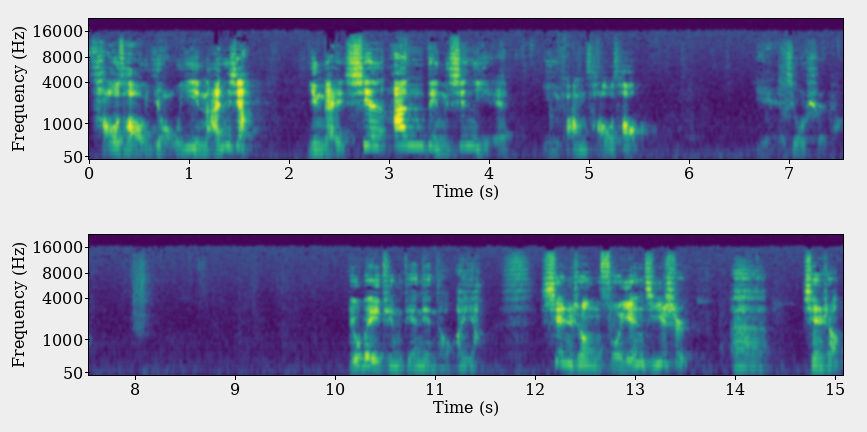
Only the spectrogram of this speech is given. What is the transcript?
曹操有意南下。应该先安定新野，以防曹操，也就是了。刘备一听，点点头。哎呀，先生所言极是。呃，先生，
